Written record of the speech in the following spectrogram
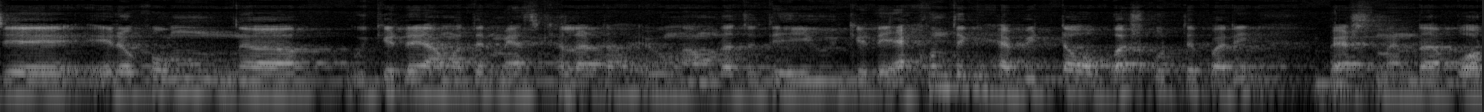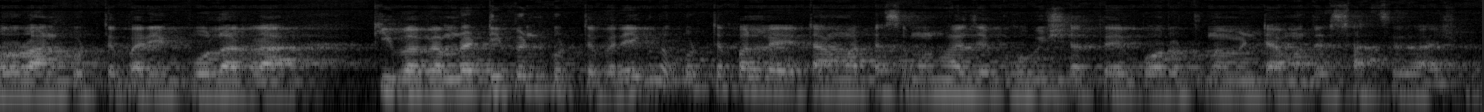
যে এরকম উইকেটে আমাদের ম্যাচ খেলাটা, এবং আমরা যদি এই উইকেটে এখন থেকে হ্যাবিটটা অভ্যাস করতে পারি ব্যাটসম্যানরা বড় রান করতে পারি বোলাররা কীভাবে আমরা ডিপেন্ড করতে পারি এগুলো করতে পারলে এটা আমার কাছে মনে হয় যে ভবিষ্যতে বড় টুর্নামেন্টে আমাদের সাকসেস আসবে।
